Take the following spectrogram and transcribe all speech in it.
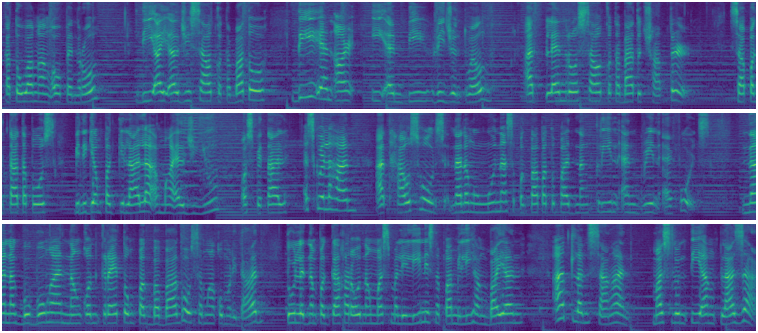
katuwang ang Open Row, DILG South Cotabato, DENR EMB Region 12, at Plenro South Cotabato Chapter. Sa pagtatapos, binigyang pagkilala ang mga LGU, ospital, eskwelahan at households na nangunguna sa pagpapatupad ng clean and green efforts na nagbubunga ng konkretong pagbabago sa mga komunidad tulad ng pagkakaroon ng mas malilinis na pamilihang bayan at lansangan, mas luntiang plaza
